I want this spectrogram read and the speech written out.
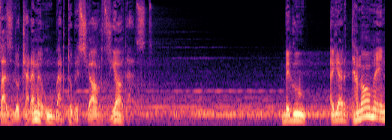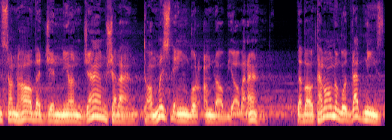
فضل و کرم او بر تو بسیار زیاد است. بگو اگر تمام انسانها و جنیان جمع شوند تا مثل این قرآن را بیاورند و با تمام قدرت نیز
